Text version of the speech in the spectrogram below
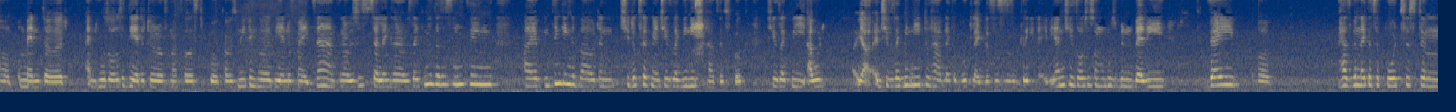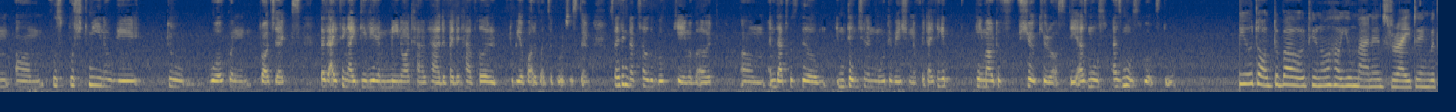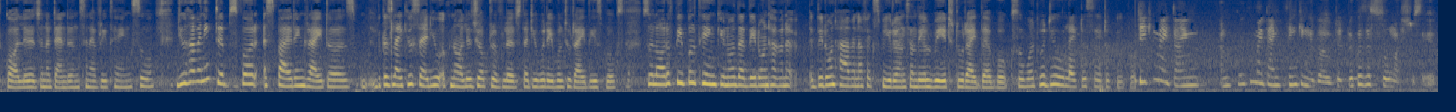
uh, a mentor, and who's also the editor of my first book. I was meeting her at the end of my exams, and I was just telling her, I was like, you know, this is something I've been thinking about, and she looks at me and she's like, we need to have this book. She's like, we, I would, yeah, and she was like, we need to have like a book like this. This is a great idea, and she's also someone who's been very, very. Uh, has been like a support system um, who's pushed me in a way to work on projects that I think ideally I may not have had if I didn't have her to be a part of that support system. So I think that's how the book came about. Um, and that was the intention and motivation of it. I think it came out of sheer curiosity, as most as most works do. You talked about, you know, how you managed writing with college and attendance and everything. So, do you have any tips for aspiring writers? Because, like you said, you acknowledge your privilege that you were able to write these books. So, a lot of people think, you know, that they don't have enough, they don't have enough experience and they'll wait to write their book. So, what would you like to say to people? Taking my time, I'm taking my time thinking about it because there's so much to say.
